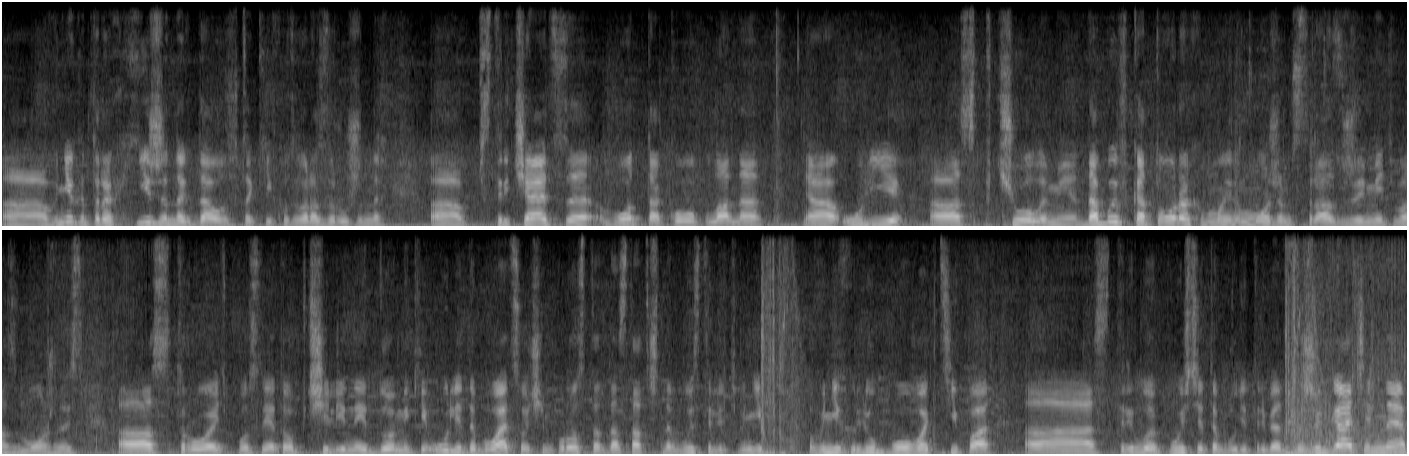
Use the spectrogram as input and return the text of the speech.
А, в некоторых хижинах, да, вот в таких вот разрушенных, а, встречаются вот такого плана а, ульи а, с пчелами, добыв которых мы можем сразу же иметь возможность а, строить после этого пчелиные домики. Ульи добываются очень просто, достаточно выстрелить в них, в них любого типа а, стрелой. Пусть это будет, ребят, зажигательная,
